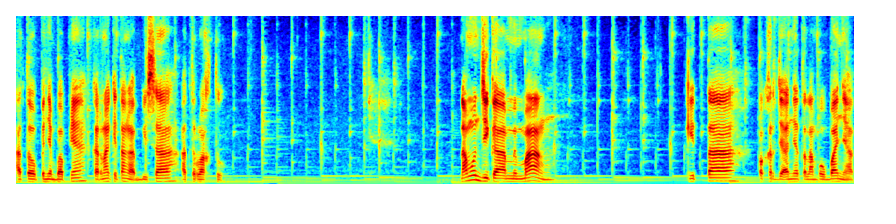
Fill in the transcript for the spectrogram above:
atau penyebabnya karena kita nggak bisa atur waktu. Namun jika memang kita pekerjaannya terlampau banyak,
